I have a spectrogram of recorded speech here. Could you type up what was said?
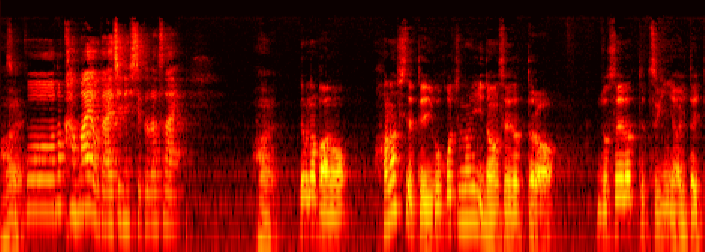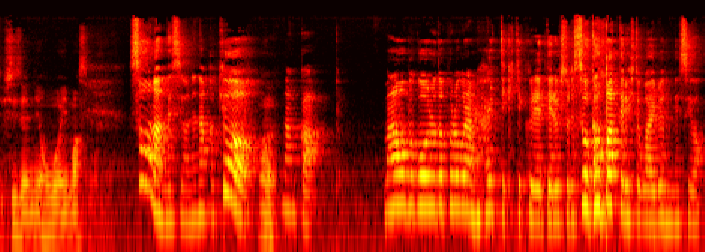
い。はいそ。この構えを大事にしてください。はい。でもなんかあの、話してて居心地のいい男性だったら、女性だって次に会いたいって自然に思いますもんね。そうなんですよね。なんか今は日、なんか、マン・オブ・ゴールドプログラムに入ってきてくれてる人ですごい頑張ってる人がいるんですよ。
